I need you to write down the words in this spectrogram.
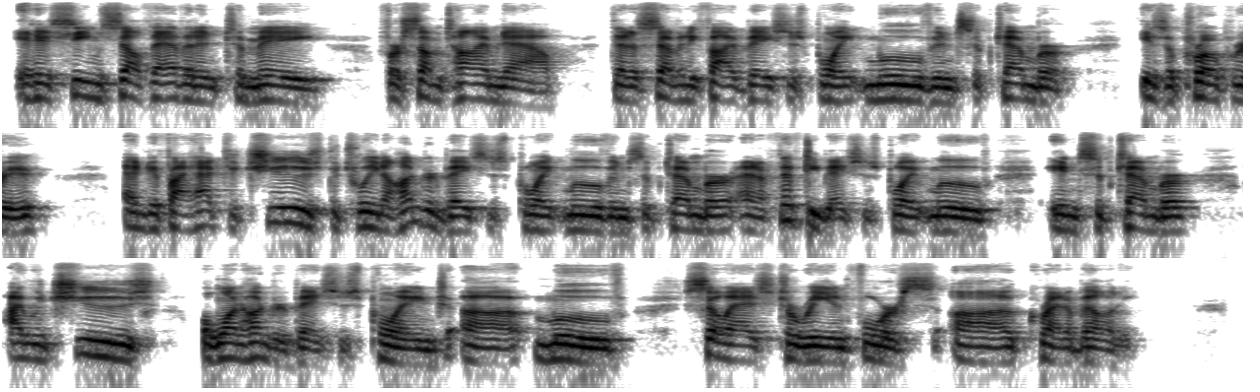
It has seemed self evident to me for some time now that a 75 basis point move in September is appropriate. And if I had to choose between a 100 basis point move in September and a 50 basis point move in September, I would choose a 100 basis point uh, move so as to reinforce uh, credibility.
